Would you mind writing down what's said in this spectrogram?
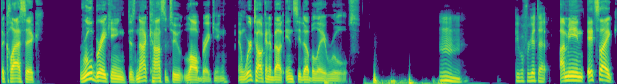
the classic. Rule breaking does not constitute law breaking, and we're talking about NCAA rules. Mm. People forget that. I mean, it's like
